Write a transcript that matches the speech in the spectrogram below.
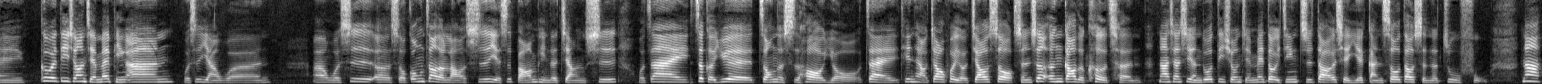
哎，各位弟兄姐妹平安，我是雅文。呃，我是呃手工皂的老师，也是保养品的讲师。我在这个月中的时候，有在天条教会有教授神圣恩高的课程。那相信很多弟兄姐妹都已经知道，而且也感受到神的祝福。那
